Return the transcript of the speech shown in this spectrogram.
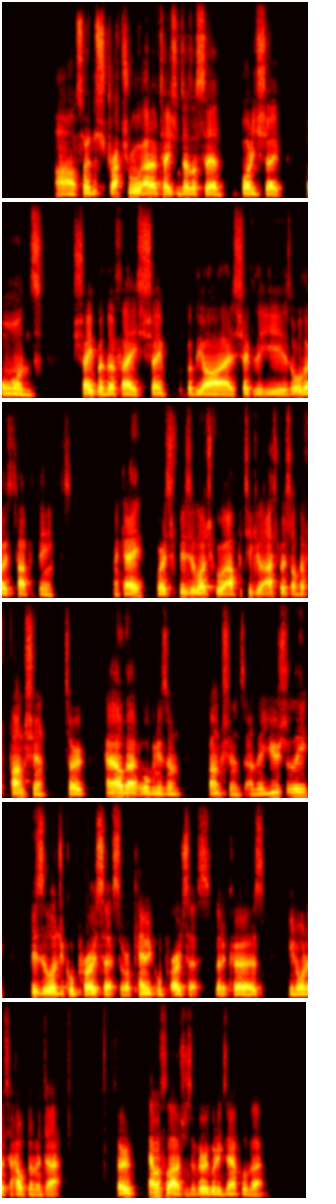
Uh, so the structural adaptations, as I said, body shape, horns, shape of the face, shape of the eyes, shape of the ears, all those type of things. Okay, whereas physiological are particular aspects of the function. So how that organism functions, and they're usually physiological process or a chemical process that occurs in order to help them adapt. So camouflage is a very good example of that.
